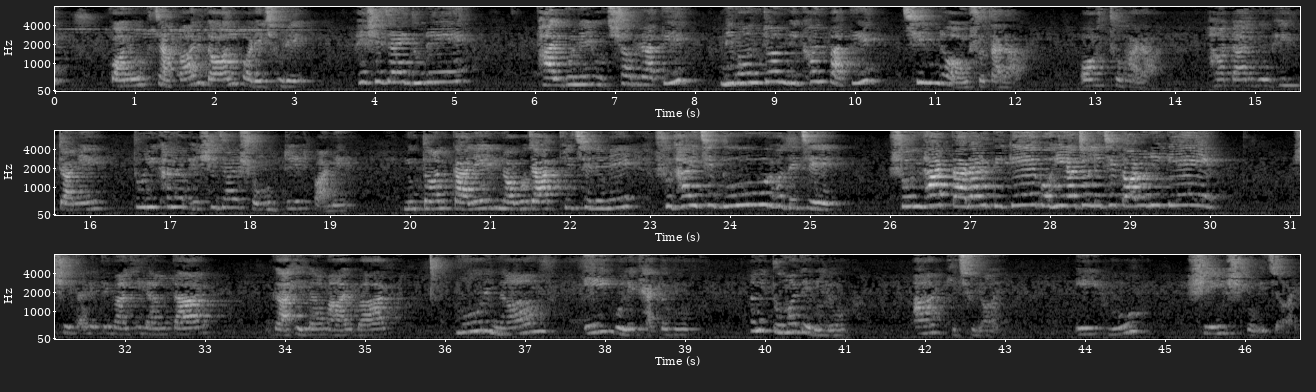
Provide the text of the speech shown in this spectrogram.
কনক চাপার দল পড়ে ঝুড়ে ভেসে যায় দূরে। ফাল্গুনের উৎসব রাতি নিমন্ত্রণ লিখন পাতির ছিন্ন অংশ তারা। অর্থহারা। ভাটার গভীর টানে তুরিখানা ভেসে যায় সমুদ্রের পানে। নূতন কালের নবযাত্রী ছেলে মেয়ে শুধাইছে দূর হতেছে। সন্ধ্যার তারার দিকে বহিয়া চলেছে তরণীকে। সেতারেতে বাঁধিলাম, তার গাহিলাম আরবার মোর নাম এই বলে খ্যাত হোক, আমি তোমাদেরই লোক, আর কিছু নয়। এই হোক শেষ পরিচয়।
